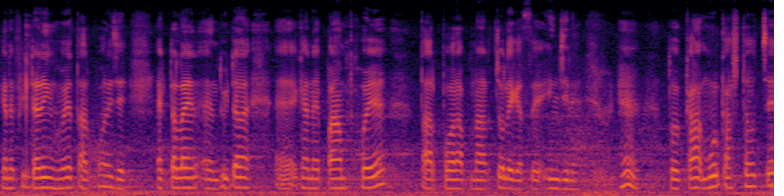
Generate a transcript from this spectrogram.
এখানে ফিল্টারিং হয়ে তারপরে যে একটা লাইন দুইটা এখানে পাম্প হয়ে তারপর আপনার চলে গেছে ইঞ্জিনে হ্যাঁ তো মূল কাজটা হচ্ছে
